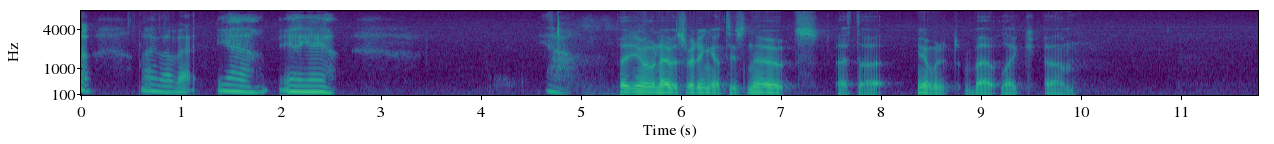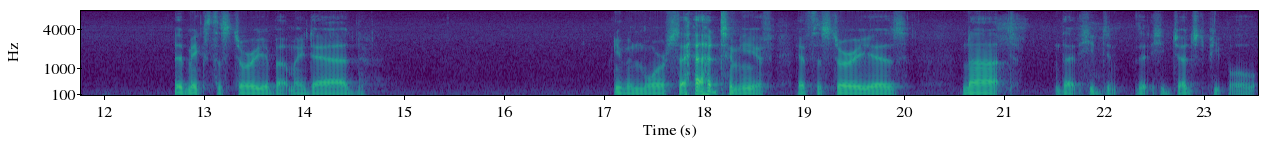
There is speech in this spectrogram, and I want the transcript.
I love it. Yeah. Yeah. Yeah. Yeah. Yeah. But you know, when I was writing out these notes, I thought, you know, about like, um, it makes the story about my dad even more sad to me if if the story is not that he did that he judged people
